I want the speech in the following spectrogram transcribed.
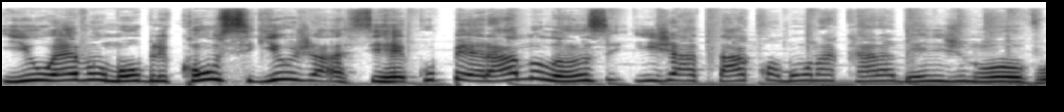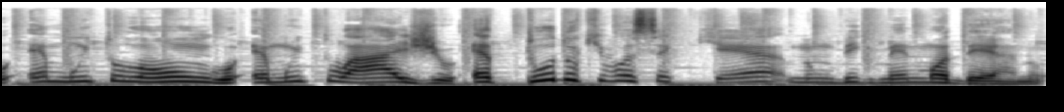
e o Evan Mobley conseguiu já se recuperar no lance e já tá com a mão na cara dele de novo. É muito longo, é muito ágil, é tudo que você quer num big man moderno.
